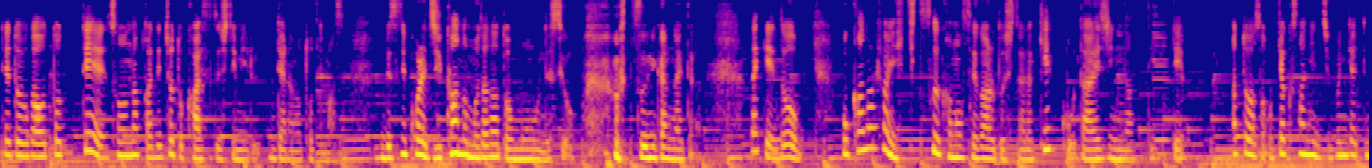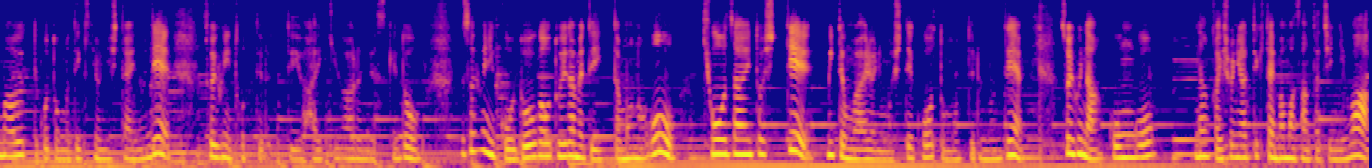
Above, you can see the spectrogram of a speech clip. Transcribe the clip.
で動画を撮ってその中でちょっと解説してみるみたいなのを撮ってます。別にこれ時間の無駄だと思うんですよ 普通に考えたら。だけど他の人に引き継ぐ可能性があるとしたら結構大事になっていてあとはそのお客さんに自分でやってもらうってこともできるようにしたいのでそういうふうに撮ってるっていう背景があるんですけどそういうふうにこう動画を取りだめていったものを教材として見てもらえるようにもしていこうと思ってるのでそういうふうな今後なんか一緒にやっていきたいママさんたちには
